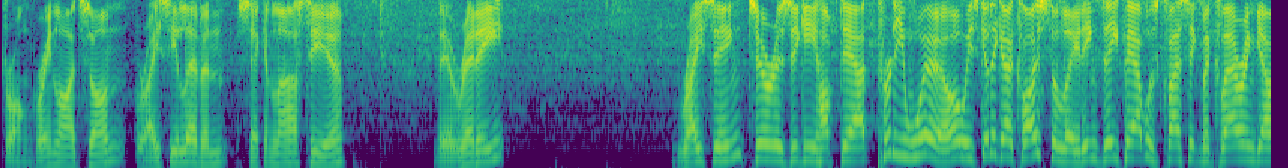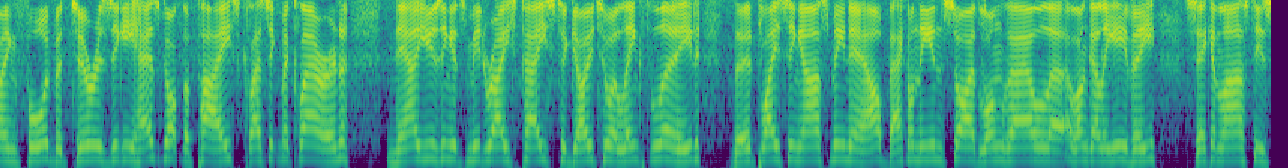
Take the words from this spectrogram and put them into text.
Strong. Green lights on. Race 11, second last here. They're ready. Racing, Turazigi hopped out pretty well. He's going to go close to leading. Deep out was Classic McLaren going forward, but Turazigi has got the pace. Classic McLaren now using its mid-race pace to go to a length lead. Third placing Ask Me Now. Back on the inside, Longvale, uh, Long Gully Evie. Second last is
